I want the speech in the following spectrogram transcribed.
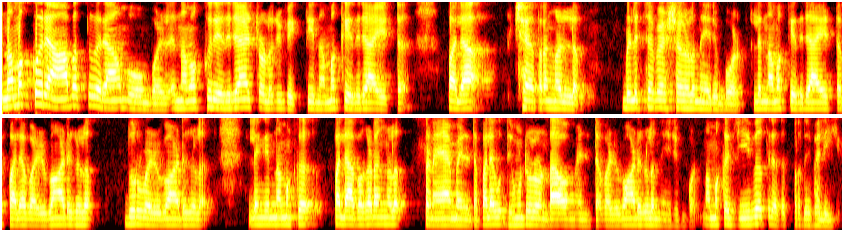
നമുക്കൊരാപത്ത് വരാൻ പോകുമ്പോൾ നമുക്കൊരു എതിരായിട്ടുള്ളൊരു വ്യക്തി നമുക്കെതിരായിട്ട് പല ക്ഷേത്രങ്ങളിലും വിളിച്ചപേക്ഷകൾ നേരുമ്പോൾ അല്ലെങ്കിൽ നമുക്കെതിരായിട്ട് പല വഴിപാടുകളും ദുർവഴിപാടുകൾ അല്ലെങ്കിൽ നമുക്ക് പല അപകടങ്ങൾ പിണയാൻ വേണ്ടിയിട്ട് പല ബുദ്ധിമുട്ടുകൾ ഉണ്ടാവാൻ വേണ്ടിയിട്ട് വഴിപാടുകൾ നേരുമ്പോൾ നമുക്ക് ജീവിതത്തിൽ അത് പ്രതിഫലിക്കും.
